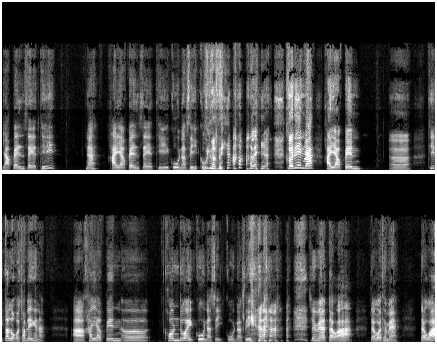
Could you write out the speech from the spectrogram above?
อยากเป็นเศรษฐีนะ ใครอยากเป็นเศรษฐีกูนะสิกูนะสิอะไรอย่างเงี้ยเคยได้ยินไหมใครอยากเป็น เอ่อ ที่ตลกก็ชอบเล่นกันอะ อ่าใครอยากเป็นเออคนด้วยกูน่ะสิ กูน่ะสิ ใช่ไหมแต่ว่า แต่ว่าทำไมแต่ว่า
